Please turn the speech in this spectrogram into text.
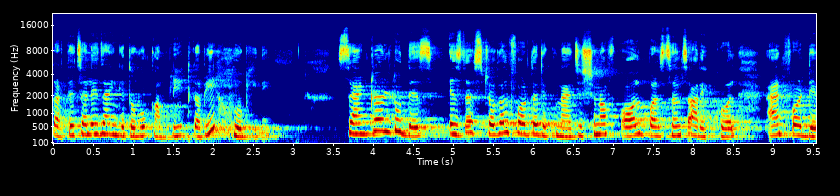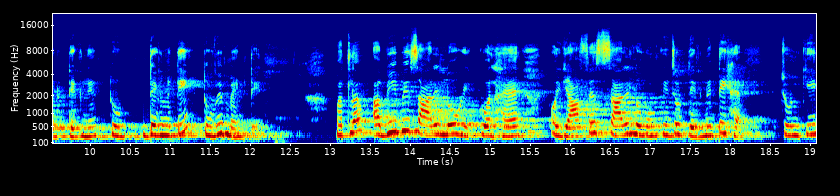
करते चले जाएँगे तो वो कंप्लीट कभी होगी नहीं this is the struggle for the recognition of all persons are equal and for dignity to dignity to be maintained. मतलब अभी भी सारे लोग इक्वल हैं और या फिर सारे लोगों की जो डिग्निटी है, जो उनकी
